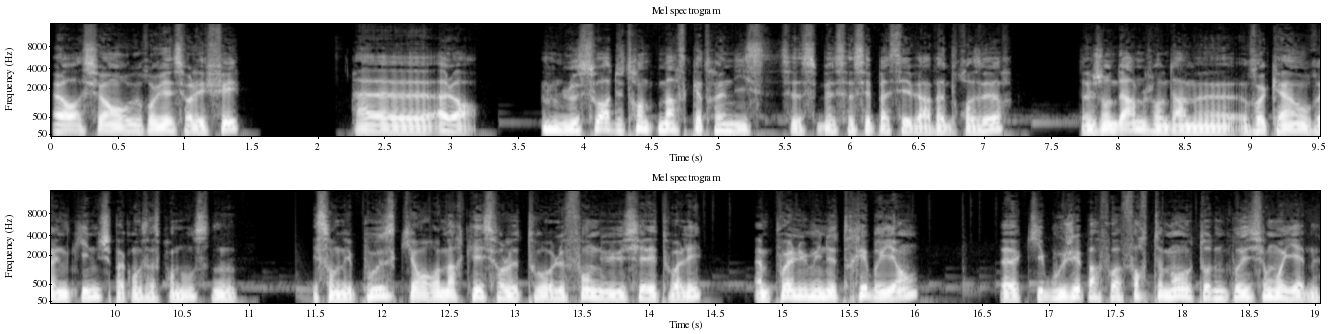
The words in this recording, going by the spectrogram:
Alors, si on revient sur les faits, euh, alors, le soir du 30 mars 90, ça, s'est passé vers 23h. Un gendarme, gendarme euh, requin ou Renkin, je sais pas comment ça se prononce, hmm. et son épouse qui ont remarqué sur le, le, fond du ciel étoilé un point lumineux très brillant euh, qui bougeait parfois fortement autour d'une position moyenne.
